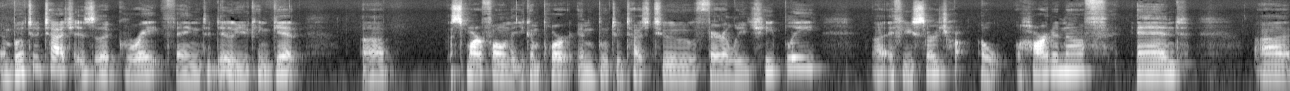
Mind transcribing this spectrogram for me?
Ubuntu Touch is a great thing to do. You can get a, a smartphone that you can port Ubuntu Touch to fairly cheaply uh, if you search hard enough. And uh,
